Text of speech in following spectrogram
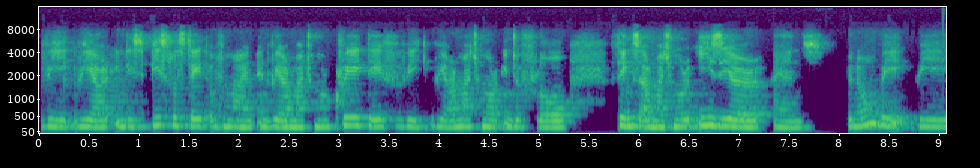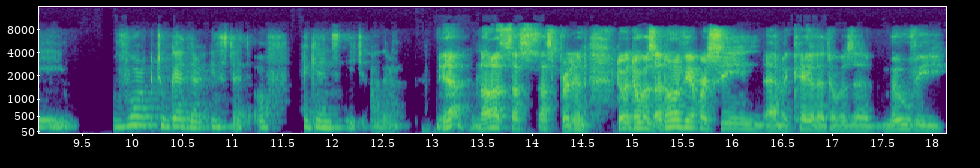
we we are in this peaceful state of mind and we are much more creative we we are much more in the flow things are much more easier and you know we we work together instead of against each other yeah no that's that's, that's brilliant there, there was i don't know if you ever seen uh, michaela there was a movie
